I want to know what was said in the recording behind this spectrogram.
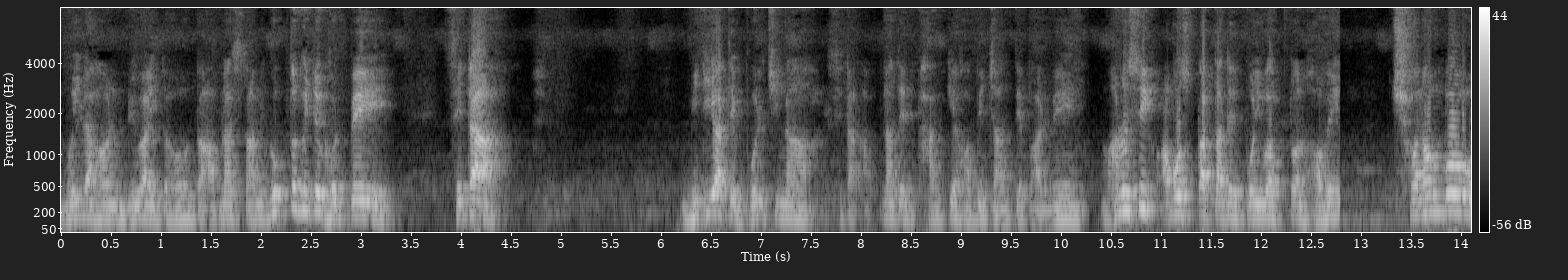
মহিলা হন, বিবাহিত হন, তো আপনার স্বামী গুপ্ত কিছু ঘটবে, সেটা মিডিয়াতে বলছি না, সেটা আপনাদের ভাগ্যে হবে, জানতে পারবেন। মানসিক অবস্থা তাদের পরিবর্তন হবে। ছ নম্বর,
